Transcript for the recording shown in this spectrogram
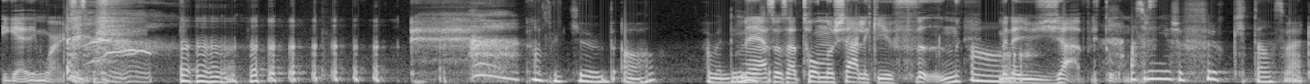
getting worse. alltså gud, ja. ja men det är Nej alltså så här, tonårskärlek är ju fin. Ja. Men det är ju jävligt ont. Alltså den gör så fruktansvärt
